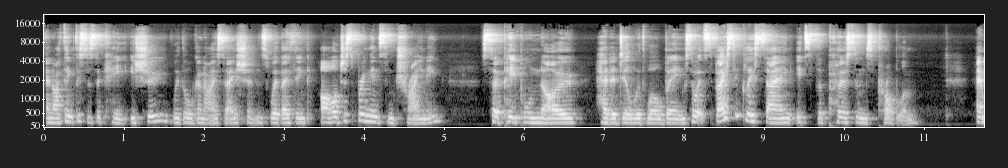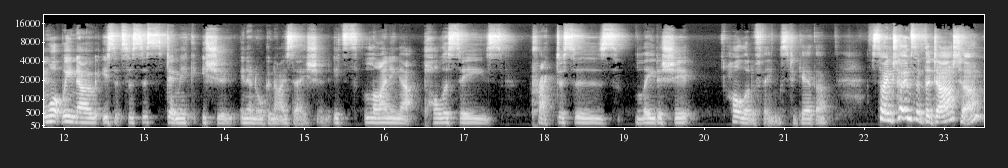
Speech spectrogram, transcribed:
And I think this is a key issue with organisations where they think, oh, I'll just bring in some training so people know how to deal with well-being. So it's basically saying it's the person's problem. And what we know is it's a systemic issue in an organisation. It's lining up policies, practices, leadership, a whole lot of things together. So, in terms of the data,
